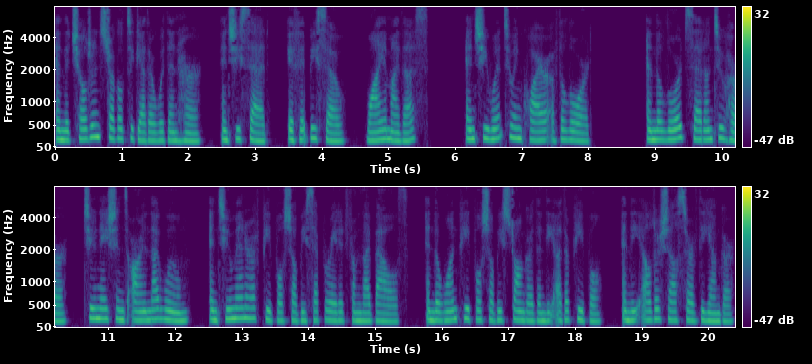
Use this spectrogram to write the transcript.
And the children struggled together within her, and she said, If it be so, why am I thus? And she went to inquire of the Lord. And the Lord said unto her, Two nations are in thy womb, and two manner of people shall be separated from thy bowels, and the one people shall be stronger than the other people, and the elder shall serve the younger.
